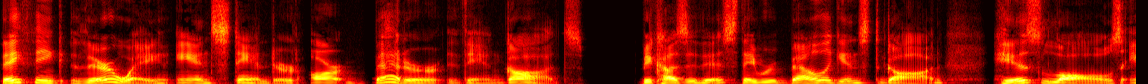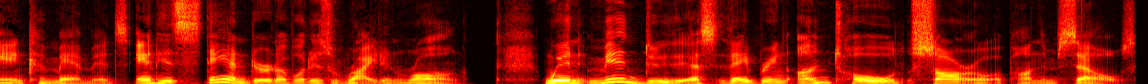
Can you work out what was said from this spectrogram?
They think their way and standard are better than God's. Because of this, they rebel against God, His laws and commandments, and His standard of what is right and wrong. When men do this, they bring untold sorrow upon themselves.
